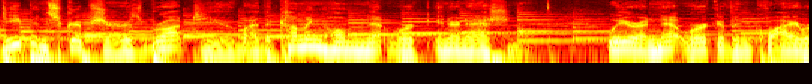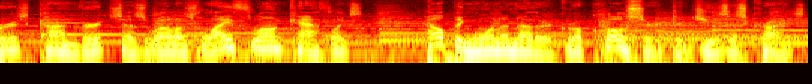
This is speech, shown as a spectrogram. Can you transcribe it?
Deep in Scripture is brought to you by the Coming Home Network International. We are a network of inquirers, converts, as well as lifelong Catholics helping one another grow closer to Jesus Christ.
